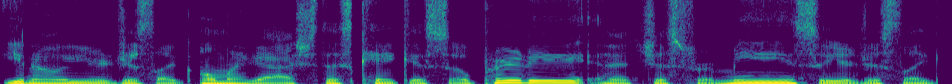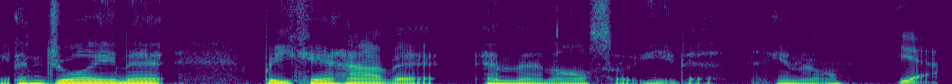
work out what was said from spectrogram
you know, you're just like, "Oh my gosh, this cake is so pretty and it's just for me." So you're just like enjoying it, but you can't have it and then also eat it, you know. Yeah.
